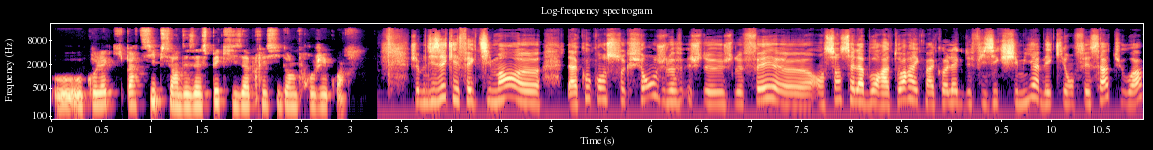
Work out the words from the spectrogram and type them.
aux collègues qui participent. C'est un des aspects qu'ils apprécient dans le projet, quoi. Je me disais qu'effectivement, la co-construction, je le fais, en sciences et laboratoire avec ma collègue de physique-chimie avec qui on fait ça, tu vois?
